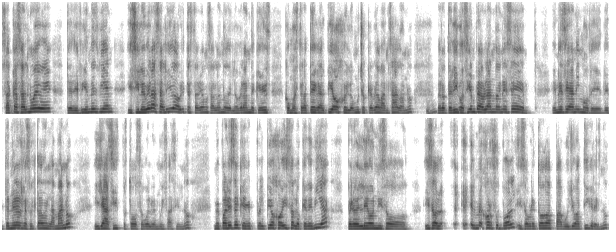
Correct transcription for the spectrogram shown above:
sacas al 9, te defiendes bien, y si le hubiera salido, ahorita estaríamos hablando de lo grande que es como estratega el piojo y lo mucho que había avanzado, ¿no? Pero te digo, siempre hablando en ese, en ese ánimo de, de, tener el resultado en la mano, y ya así, pues todo se vuelve muy fácil, ¿no? Me parece que el piojo hizo lo que debía, pero el León hizo hizo el mejor fútbol y sobre todo apabulló a Tigres, ¿no?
